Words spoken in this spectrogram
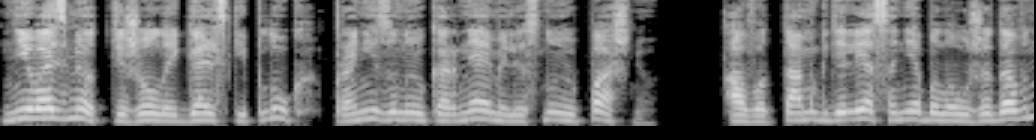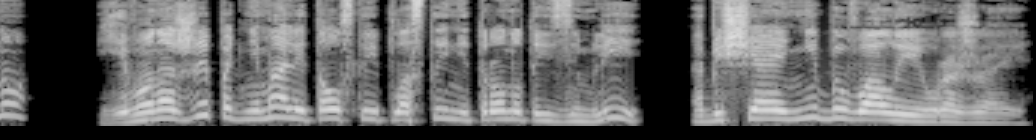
Не возьмет тяжелый гальский плуг пронизанную корнями лесную пашню, а вот там, где леса не было уже давно, его ножи поднимали толстые пласты нетронутой земли, обещая небывалые урожаи.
